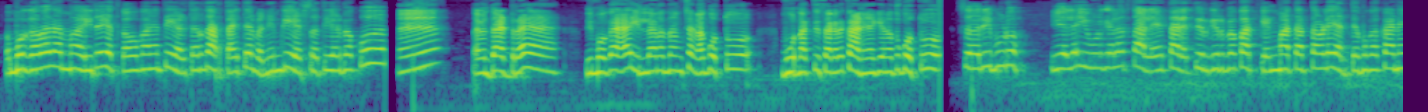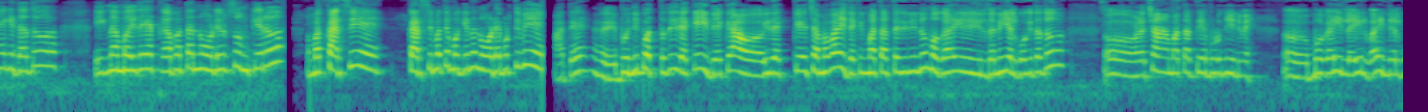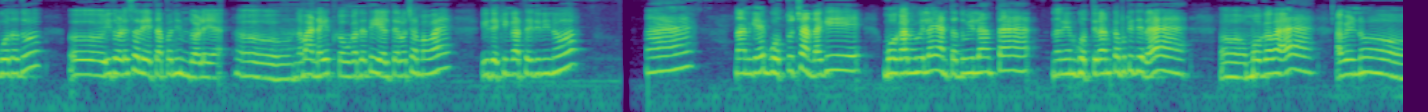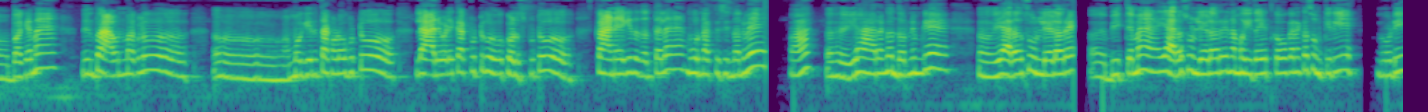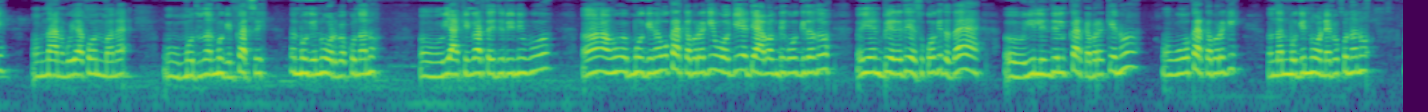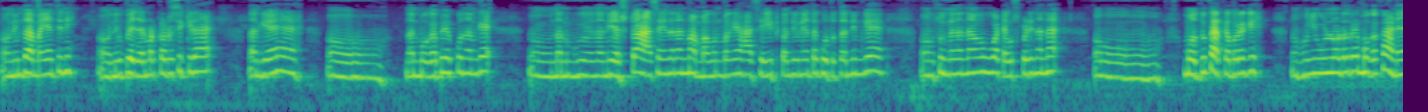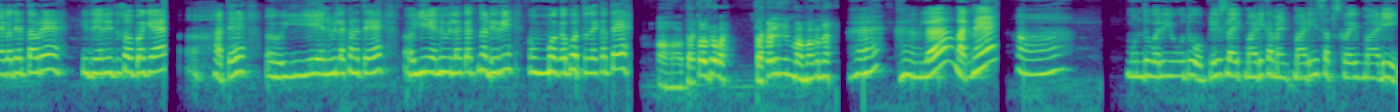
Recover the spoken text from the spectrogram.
ಮಗವ ನಮ್ಮ ಇದೇ ಎತ್ಕ ಹೋಗೋಣ ಅಂತ ಹೇಳ್ತಾರದು ಅರ್ಥ ಆಯ್ತಲ್ವಾ? ನಿಮ್ಗೆ ಎಷ್ಟು ಸತಿ ಹೇಳ್ಬೇಕು? ನಾನು ದಡ್ರೆ ನಿಮ್ಮ ಮಗ ಇಲ್ಲ ನಂಗೆ ಚೆನ್ನಾಗಿ ಗೊತ್ತು. ಮೂರ್ನಾಲ್ಕು ದಿವಸ ಆಗದೆ ಕಾಣಿಯಾಗಿ ಅನ್ನೋದು ಗೊತ್ತು. ಸರಿ ಬಿಡು. ಎಲ್ಲ ಇವಳಿಗೆಲ್ಲ ತಲೆ ತಲೆ ತಿರ್ಗಿರ್ಬೇಕು. ಅದಕ್ಕೆ ಹೆಂಗ್ ಮಾತಾಡ್ತಾವಳೆ? ಎಂತೆ ಮಗ ಅದು? ಈಗ ನಮ್ಮ ಇದೇ ಎತ್ಕ ಬತ್ತ ನೋಡಿರ್ ಸುಮ್ಕಿರು. ಮತ್ತೆ ಕರ್ಸಿ ಕರ್ಸಿ ಮತ್ತೆ ಮಗಿನ ನೋಡೇ ಬಿಡ್ತೀವಿ. ಅದೇ ಬನ್ನಿ ಬರ್ತದೆ ಇದಕ್ಕೆ ಇದಕ್ಕೆ ಇದಕ್ಕೆ ಚಮವ, ಇದಕ್ಕೆ ಮಾತಾಡ್ತಾ ಇದೀನಿ ನೀನು. ಮಗ ಇಲ್ದನೆ ಎಲ್ಗೋಗಿದ್ದದು. ಚೆನ್ನಾಗಿ ಮಾತಾಡ್ತೀಯ ಬಿಡು ನೀನುವೆ. ಮಗ ಇಲ್ಲ ಇಲ್ವಾ? ಇನ್ನೆಲ್ಗೋದದು ಇದೊಳೆ ಸರಿ ಆಯ್ತಪ್ಪ ನಿಮ್ದೊಳೆ ನಮ್ಮ ಅಣ್ಣ ಎತ್ಕ ಹೋಗೋದಂತ ಹೇಳ್ತೇವ ಚಮ್ಮವ ಇದಕ್ಕೆ ಹಿಂಗೆ ನೀನು? ಆ? ನನಗೆ ಗೊತ್ತು ಚೆನ್ನಾಗಿ ಮಗನೂ ಇಲ್ಲ, ಎಂಥದ್ದು ಇಲ್ಲ ಅಂತ. ನನಗೇನು ಗೊತ್ತಿಲ್ಲ ಅನ್ಕೊಬಿಟ್ಟಿದ್ದೀರಾ? ಮಗವ, ಅವೇನು ಬಗೆಮ ನಿನ್ನ ಭಾವನ ಮಗಳು ಮಗಿನ ತಗೊಂಡೋಗ್ಬಿಟ್ಟು ಲಾರಿ ಒಳಗೆ ಹಾಕ್ಬಿಟ್ಟು ಕಳಿಸ್ಬಿಟ್ಟು ಕಾಣೆಯಾಗಿರೋದಂತಲ್ಲ ಮೂರ್ನಾಲ್ಕು ದಿವಸದಿಂದನೂ. ಹಾಂ ಯಾರಂಗಂದವ್ರು ನಿಮಗೆ? ಯಾರೋ ಸುಳ್ಳು ಹೇಳೋರೆ. ಬಿತ್ತೆಮ್ಮ ಯಾರೋ ಸುಳ್ಳು ಹೇಳೋರೆ. ನಮ್ಮ ಇದ ಎತ್ಕೋಬೇಕನಕ ಸುಮ್ಕಿರಿ. ನೋಡಿ ನನಗೂ ಯಾಕೋ ಒಂದು ಮನೆ. ಮೊದಲು ನನ್ನ ಮಗಿನ ಕರೆಸಿ. ನನ್ನ ಮಗಿನ ನೋಡಬೇಕು ನಾನು. ಯಾಕೆ ಹಿಂಗೆ ಆಡ್ತಾಯಿದ್ದೀರಿ ನೀವು? ಮುಗಿನ ಕರ್ಕೊಬರೋಗಿ ಹೋಗಿ, ಅದು ಯಾವ ಅಂಗಡಿಗೆ ಹೋಗಿದ್ದು, ಏನು ಬೇರೆ ದೇಶಕ್ಕೆ ಹೋಗಿದ್ದದ ಇಲ್ಲಿಂದ ಇಲ್ಲಿ ಕರ್ಕೊಬರಕ್ಕೇನು ಹೋಗಿ ಕರ್ಕೊಬರೋಗಿ ನನ್ನ ಮುಗಿನ ನೋಡಲೇಬೇಕು ನಾನು. ನಿಮ್ದು ಅಮ್ಮ ಅಂತೀನಿ. ನೀವು ಬೇಜಾರು ಮಾಡ್ಕೊಂಡು ಸಿಕ್ಕಿರ? ನನಗೆ ನನ್ನ ಮಗ ಬೇಕು ನನಗೆ. ನನಗೆ ನಾನು ಎಷ್ಟು ಆಸೆಯಿಂದ ನನ್ನ ಮೊಮ್ಮಗನ ಬಗ್ಗೆ ಆಸೆ ಇಟ್ಕೊಂಡಿವ್ನಿ ಅಂತ ಗೊತ್ತಾನೆ ನಿಮಗೆ? ಸುಮ್ಮನೆ ನನ್ನ ಹೊಟ್ಟೆ ಉಸ್ಬೇಡಿ ನನ್ನ. ಮೊದಲು ಕರ್ಕೊಬರೋಗಿ ಇವಳು ನೋಡಿದ್ರೆ ಮಗ ಕಾಣೆ ಆಗದೆ ಅಂತವ್ರೆ. ಇದೇನಿದು ಸೌಭಾಗ್ಯ? ಅತ್ತೆ ಏನು ಇಲ್ಲ ಕಣತೆ ಏನು ಇಲ್ಲ ಕತ್, ನಡೀರಿ. ಮಗ ಬರ್ತದೆ ಕತೆ. ತಗೊಳ್ರವ ತಗೊಳ್ಳಿ ನಿನ್ನ ಮಗನ. ಮಗನೇ. ಮುಂದುವರಿಯುವುದು. ಪ್ಲೀಸ್ ಲೈಕ್ ಮಾಡಿ ಕಮೆಂಟ್ ಮಾಡಿ ಸಬ್ಸ್ಕ್ರೈಬ್ ಮಾಡಿ.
